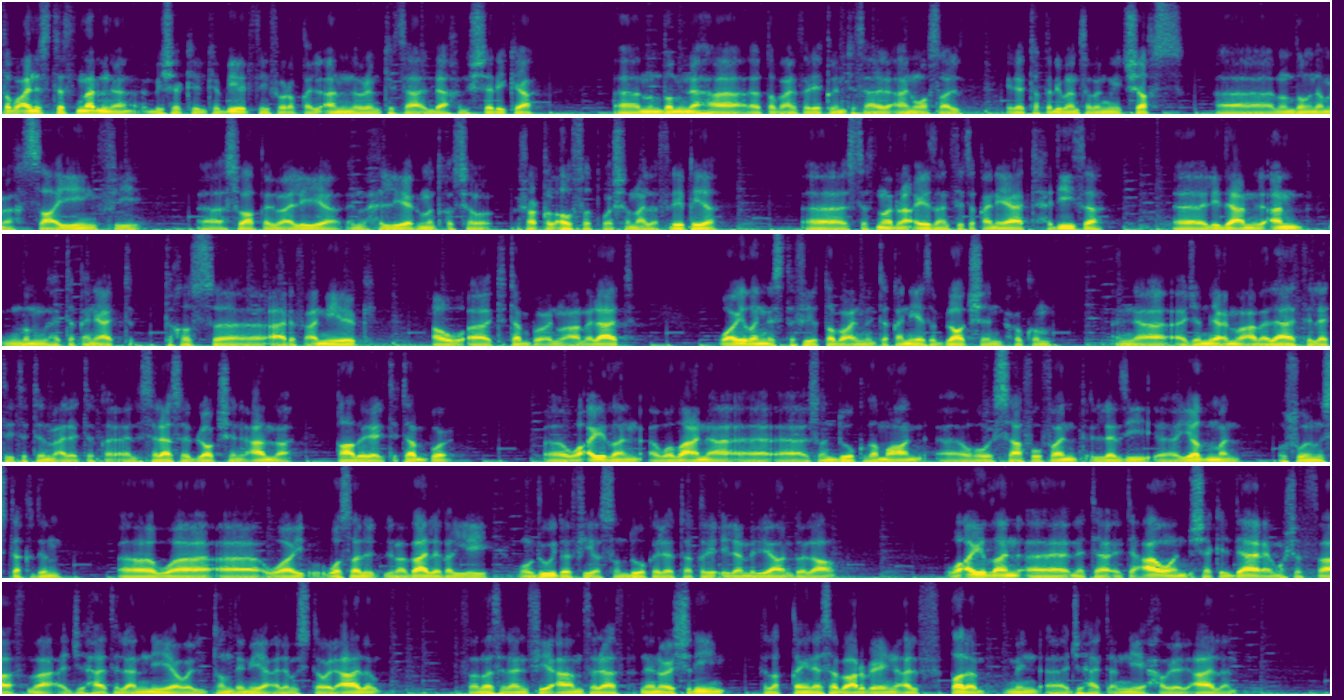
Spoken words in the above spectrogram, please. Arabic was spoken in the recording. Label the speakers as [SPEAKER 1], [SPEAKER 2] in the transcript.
[SPEAKER 1] طبعا استثمرنا بشكل كبير في فرق الأمن والامتثال داخل الشركة. آه، من ضمنها طبعا فريق الامتثال الآن وصل إلى تقريبا 800 شخص. آه، من ضمنهم اخصائيين في الأسواق المالية المحلية في منطقة الشرق الأوسط وشمال أفريقيا. استثمرنا أيضا في تقنيات حديثة لدعم الأمن من ضمنها تقنيات تخص اعرف عميلك أو تتبع المعاملات. وأيضا نستفيد طبعا من تقنية البلوكشين بحكم أن جميع المعاملات التي تتم على سلاسل البلوكشين العامة قابلة للتتبع. آه، وأيضا وضعنا آه، آه، صندوق ضمان وهو السافو فند الذي يضمن وصول المستخدم ووصل المبالغ اللي موجودة في الصندوق إلى تقريبا إلى مليار دولار. وأيضا نتعاون بشكل دائم وشفاف مع الجهات الأمنية والتنظيمية على مستوى العالم. فمثلا في عام 2022 تلقينا 47 ألف طلب من آه، جهات أمنية حول العالم.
